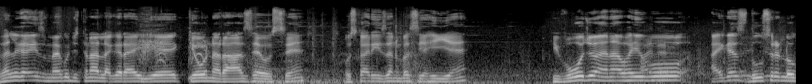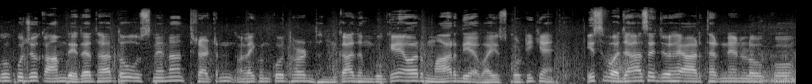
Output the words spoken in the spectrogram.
वेल गाइस मेरे को जितना लग रहा है ये क्यों नाराज़ है उससे उसका रीज़न बस यही है। कि वो जो है ना भाई वो आई गेस दूसरे लोगों को जो काम देता था तो उसने ना थ्रेटन लाइक उनको थोड़ा धमका धमकू के और मार दिया भाई उसको ठीक है? इस वजह से जो है आर्थर ने इन लोगों को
